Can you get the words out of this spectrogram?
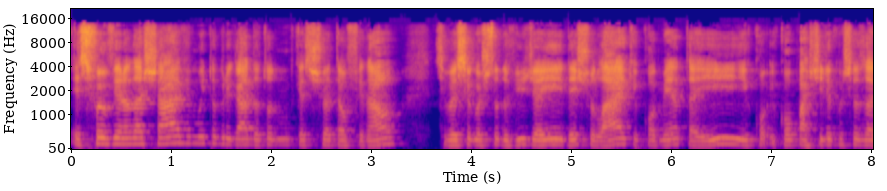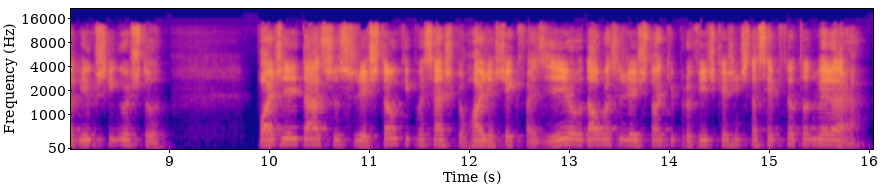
Esse foi o Virando a Chave. Muito obrigado a todo mundo que assistiu até o final. Se você gostou do vídeo aí, deixa o like, comenta aí e, co e compartilha com seus amigos quem gostou. Pode aí dar a sua sugestão, o que você acha que o Roger tinha que fazer, ou dar uma sugestão aqui pro vídeo que a gente está sempre tentando melhorar.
